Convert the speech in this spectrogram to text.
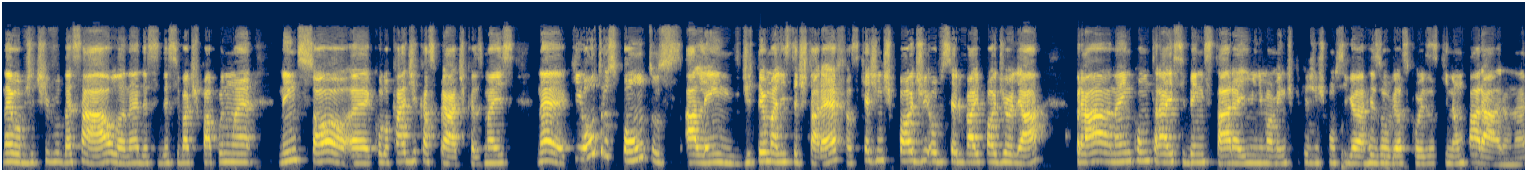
né? O objetivo dessa aula, né? Desse, desse bate-papo não é nem só é, colocar dicas práticas, mas né, que outros pontos, além de ter uma lista de tarefas, que a gente pode observar e pode olhar para né, encontrar esse bem-estar aí minimamente, para que a gente consiga resolver as coisas que não pararam, né?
